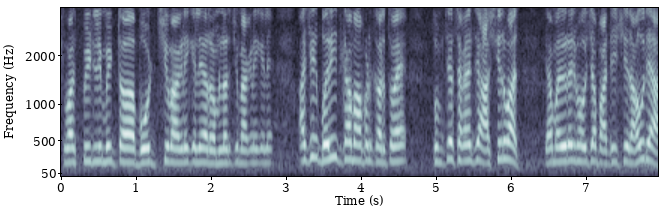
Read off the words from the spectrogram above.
किंवा स्पीड लिमिट बोर्डची मागणी केली आहे रमलरची मागणी केली आहे. अशी बरीच कामं आपण करतो आहे तुमचे सगळ्यांचे आशीर्वाद या मयुरेश भाऊच्या पाठीशी राहू द्या.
